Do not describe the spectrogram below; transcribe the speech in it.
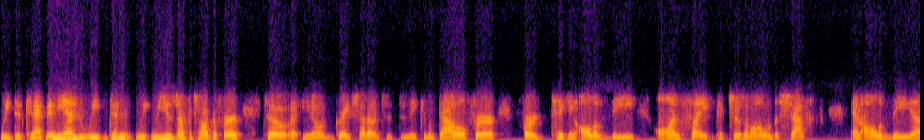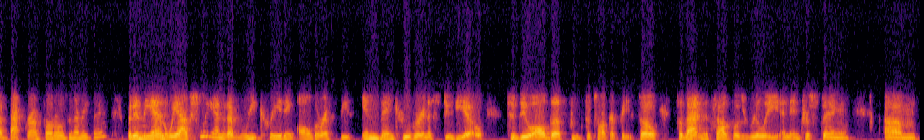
we did connect. In the end we didn't we, we used our photographer. So uh, you know great shout out to danica mcdowell for for taking all of the on-site pictures of all of the chefs and all of the uh, background photos and everything. But in the end, we actually ended up recreating all the recipes in Vancouver in a studio to do all the food photography. So so that in itself was really an interesting um,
